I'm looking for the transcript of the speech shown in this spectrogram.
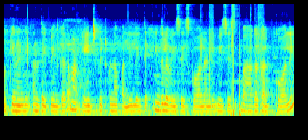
ఓకేనండి అంత అయిపోయింది కదా. మనం వేయించి పెట్టుకున్న పల్లీలు అయితే ఇందులో వేసేసుకోవాలండి. వేసేసి బాగా కలుపుకోవాలి.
